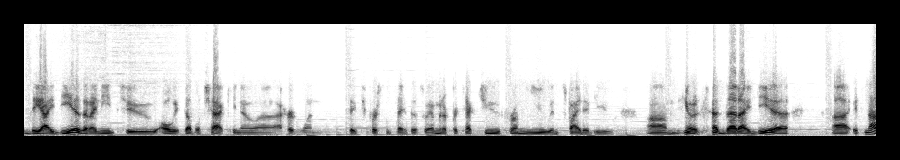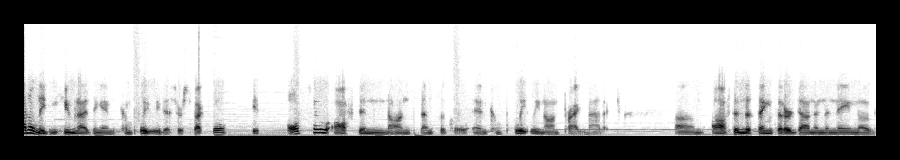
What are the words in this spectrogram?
the idea that I need to always double check. You know, uh, I heard one safety person say it this way: "I'm going to protect you from you in spite of you." Um, you know, that, idea. Uh, it's not only dehumanizing and completely disrespectful. It's also often nonsensical and completely non-pragmatic. Um, often the things that are done in the name of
